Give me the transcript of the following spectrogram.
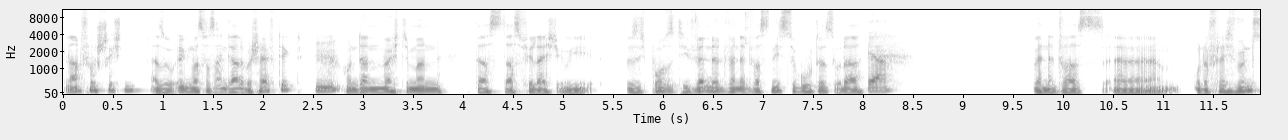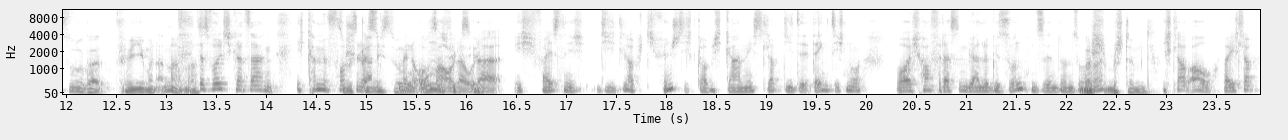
in Anführungsstrichen, also irgendwas, was einen gerade beschäftigt. Mhm. Und dann möchte man, dass das vielleicht irgendwie sich positiv wendet, wenn etwas nicht so gut ist oder Ja. Wenn etwas, ähm, oder vielleicht wünschst du sogar für jemand anderen was. Das wollte ich gerade sagen. Ich kann mir vorstellen, dass so meine Oma oder, oder ich weiß nicht, die glaube ich, die wünscht sich, glaube ich, gar nichts. Ich glaube, die de- denkt sich nur, boah, ich hoffe, dass irgendwie alle gesunden sind und so. Ne? Bestimmt. Ich glaube auch, weil ich glaube,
